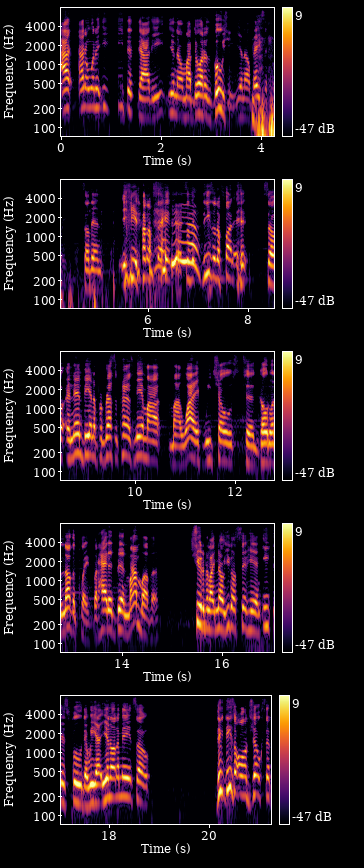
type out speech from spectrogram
I, I don't want to eat, eat this, daddy. You know, my daughter's bougie, you know, basically. so then, you know what I'm saying? Yeah, So yeah. th- these are the fun. So, and then being a progressive parents, me and my, my wife, we chose to go to another place. But had it been my mother, she would have been like, no, you're going to sit here and eat this food that we got. You know what I mean? So th- these are all jokes that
